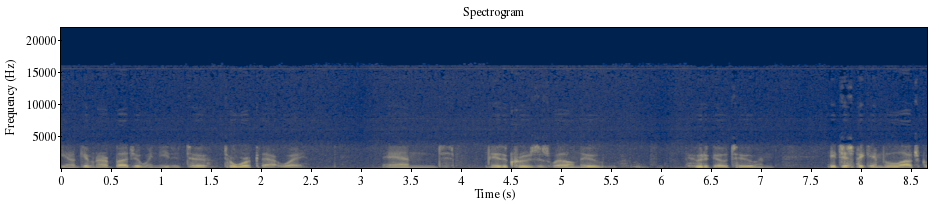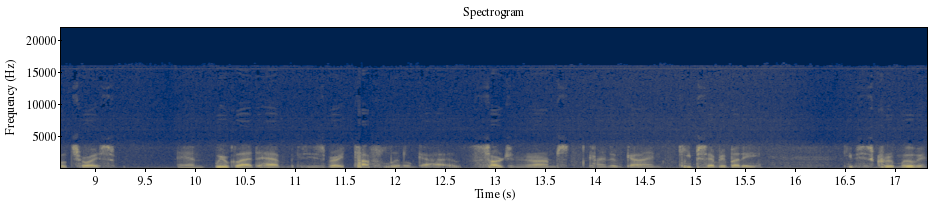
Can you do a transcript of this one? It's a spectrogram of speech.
you know, given our budget, we needed to to work that way and knew the crews as well, knew who to go to, and he just became the logical choice. And we were glad to have him because he's a very tough little guy, sergeant at arms kind of guy, and keeps everybody, keeps his crew moving.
